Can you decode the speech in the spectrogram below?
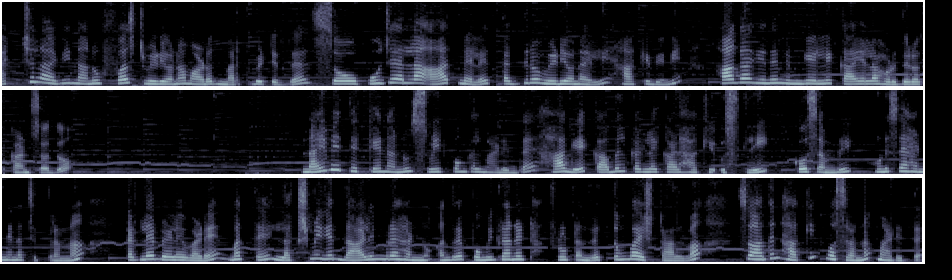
ಆ್ಯಕ್ಚುಲ್ ಆಗಿ ನಾನು ಫಸ್ಟ್ ವಿಡಿಯೋನ ಮಾಡೋದು ಮರ್ತು ಬಿಟ್ಟಿದ್ದೆ ಸೊ ಪೂಜೆ ಎಲ್ಲ ಆದಮೇಲೆ ತೆಗ್ದಿರೋ ವಿಡಿಯೋನ ಇಲ್ಲಿ ಹಾಕಿದ್ದೀನಿ. ಹಾಗಾಗಿನೇ ನಿಮಗೆ ಇಲ್ಲಿ ಕಾಯೆಲ್ಲ ಹೊಡೆದಿರೋದು ಕಾಣಿಸೋದು. ನೈವೇದ್ಯಕ್ಕೆ ನಾನು ಸ್ವೀಟ್ ಪೊಂಗಲ್ ಮಾಡಿದ್ದೆ. ಹಾಗೆ ಕಾಬಲ್ ಕಡಲೆಕಾಳು ಹಾಕಿ ಉಸ್ಲಿ, ಕೋಸಂಬರಿ, ಹುಣಸೆ ಹಣ್ಣಿನ ಚಿತ್ರಾನ್ನ, ಕಡಲೆಬೇಳೆ ವಡೆ ಮತ್ತೆ ಲಕ್ಷ್ಮಿಗೆ ದಾಳಿಂಬ್ರೆ ಹಣ್ಣು ಅಂದರೆ ಪೊಮಿಗ್ರಾನೆಟ್ ಫ್ರೂಟ್ ಅಂದರೆ ತುಂಬ ಇಷ್ಟ ಅಲ್ವಾ? ಸೊ ಅದನ್ನ ಹಾಕಿ ಮೊಸರನ್ನ ಮಾಡಿದ್ದೆ.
